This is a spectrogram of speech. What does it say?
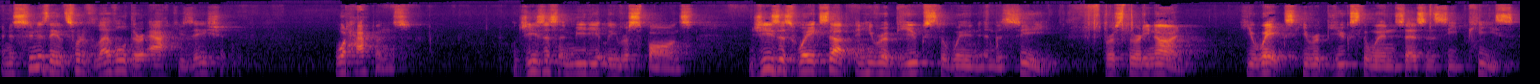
and as soon as they sort of level their accusation, what happens? Jesus immediately responds. Jesus wakes up and he rebukes the wind and the sea. Verse 39. He wakes, he rebukes the wind, says to the sea, Peace,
